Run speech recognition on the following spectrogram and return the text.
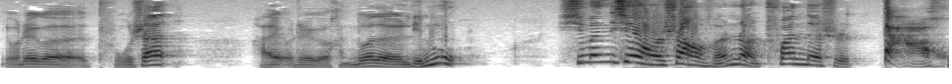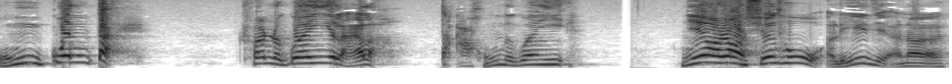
有这个土山，还有这个很多的林木。西门庆上坟呢，穿的是大红冠带，穿着官衣来了。大红的官衣，您要让学徒我理解呢，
